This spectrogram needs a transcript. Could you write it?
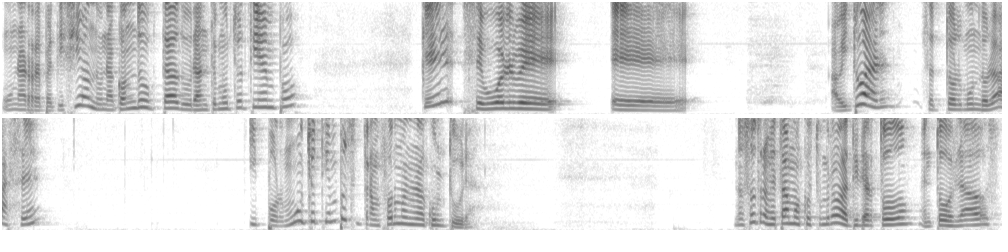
una repetición de una conducta durante mucho tiempo que se vuelve eh, habitual, o sea, todo el mundo lo hace, y por mucho tiempo se transforma en una cultura. Nosotros estamos acostumbrados a tirar todo en todos lados,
